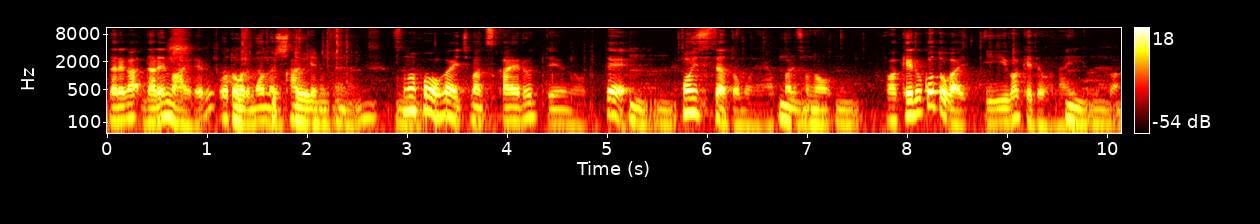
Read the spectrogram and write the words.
誰が誰でも入れる？男でも女でも関係みたいなねその方が一番使えるっていうのって本質だと思うねやっぱりその分けることがいいわけではないというか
